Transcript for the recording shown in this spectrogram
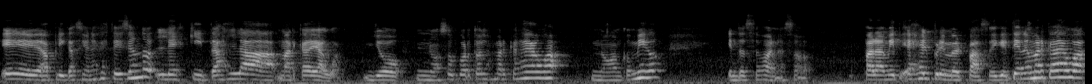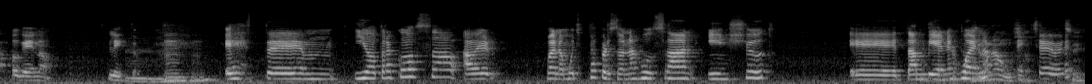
eh, aplicaciones que estoy diciendo les quitas la marca de agua. Yo no soporto las marcas de agua, no van conmigo. Entonces, bueno, eso para mí es el primer paso. ¿Y que tiene marca de agua? Ok, no Listo. Este, y otra cosa, a ver, bueno, muchas personas usan InShoot, eh, también es bueno, es chévere.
